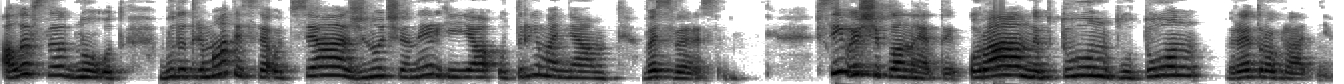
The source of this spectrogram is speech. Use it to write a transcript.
але все одно от буде триматися оця жіноча енергія утримання весь вересень. Всі вищі планети Уран, Нептун, Плутон ретроградні,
